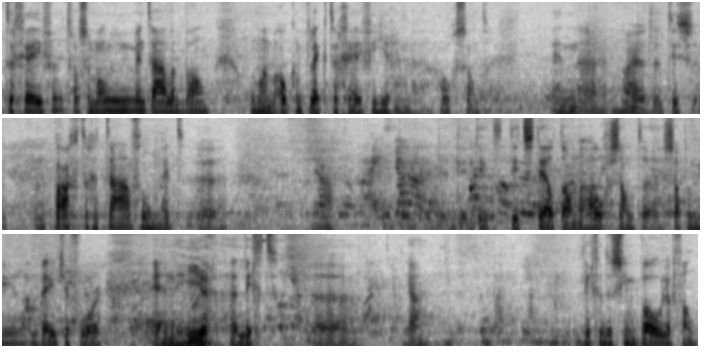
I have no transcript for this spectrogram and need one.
te geven. Het was een monumentale boom om hem ook een plek te geven hier in uh, Hoogzand. En uh, nou ja, het is een prachtige tafel met, uh, ja, dit, dit, dit, stelt dan de Hoogzand uh, Sappemeer een beetje voor. En hier ligt, ja, liggen de symbolen van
